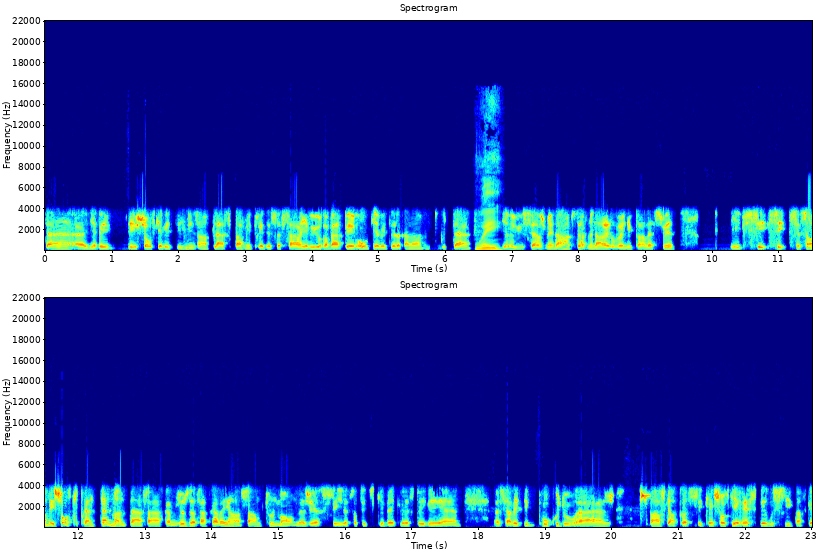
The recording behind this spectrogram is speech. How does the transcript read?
temps. Euh, il y avait des choses qui avaient été mises en place par mes prédécesseurs. Il y avait eu Robert Perrault qui avait été là pendant un petit bout de temps. Oui. Il y avait eu Serge Ménard. Serge Ménard est revenu par la suite. Et c'est, c'est, ce sont des choses qui prennent tellement de temps à faire, comme juste de faire travailler ensemble tout le monde, la GRC, la Sûreté du Québec, le SPVM. Euh, ça avait été beaucoup d'ouvrages. Je pense qu'en cas, c'est quelque chose qui est resté aussi parce que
